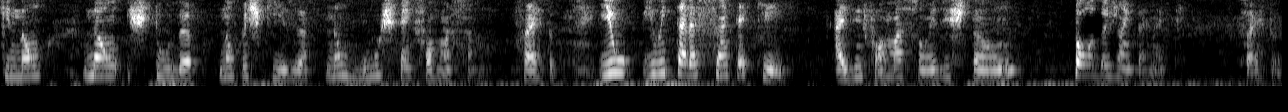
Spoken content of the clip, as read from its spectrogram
que não não estuda, não pesquisa, não busca informação, certo? E o, e o interessante é que as informações estão todas na internet, certo?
